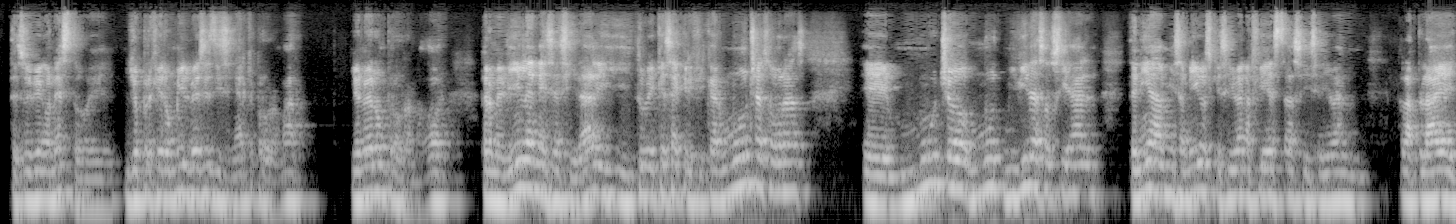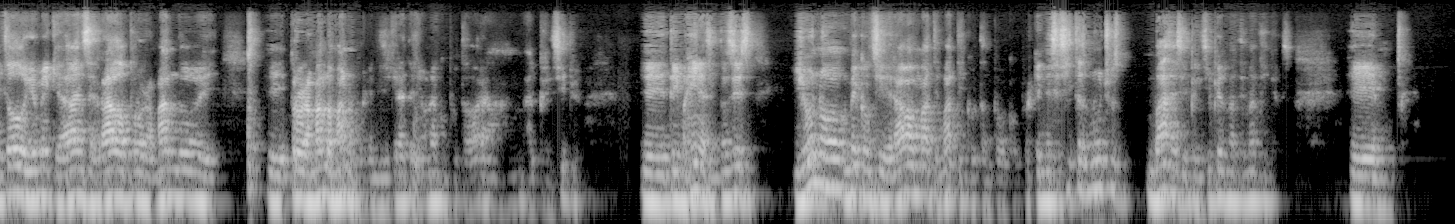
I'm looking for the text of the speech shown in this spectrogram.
te soy bien honesto, eh, yo prefiero mil veces diseñar que programar. Yo no era un programador, pero me vi en la necesidad y, tuve que sacrificar muchas horas, eh, mucho, mi vida social. Tenía a mis amigos que se iban a fiestas y se iban a la playa y todo. Yo me quedaba encerrado programando, y, programando a mano, porque ni siquiera tenía una computadora al principio. Eh, ¿Te imaginas? Entonces, yo no me consideraba matemático tampoco, porque necesitas muchas bases y principios matemáticas. Eh,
